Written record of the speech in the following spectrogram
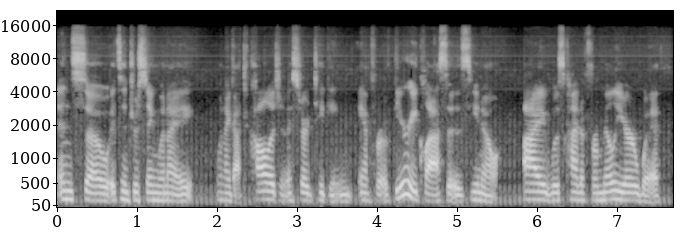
And so it's interesting when I when I got to college and I started taking anthro theory classes, you know, I was kind of familiar with,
